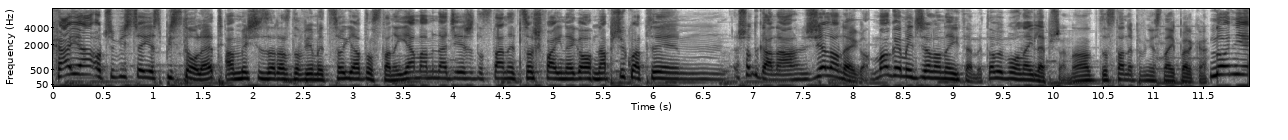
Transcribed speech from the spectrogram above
Haja oczywiście jest pistolet, a my się zaraz dowiemy, co ja dostanę. Ja mam nadzieję, że dostanę coś fajnego, na przykład ym, shotguna zielonego. Mogę mieć zielone itemy, to by było najlepsze, no dostanę pewnie snajperkę. No nie...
